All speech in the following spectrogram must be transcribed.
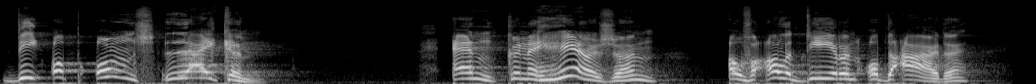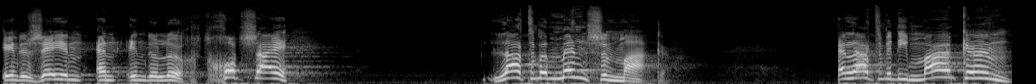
die op ons lijken en kunnen heersen over alle dieren op de aarde, in de zeeën en in de lucht. God zei, laten we mensen maken. En laten we die maken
